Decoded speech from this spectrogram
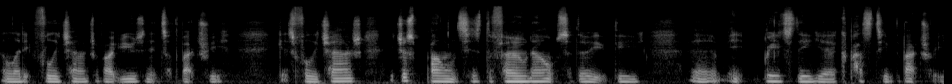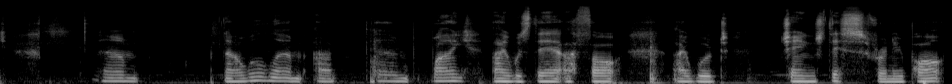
and let it fully charge without using it till the battery gets fully charged. It just balances the phone out so the, the um, it reads the uh, capacity of the battery. Um, now I will um, add um, why I was there I thought I would change this for a new part.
